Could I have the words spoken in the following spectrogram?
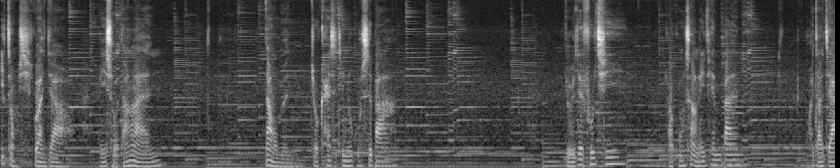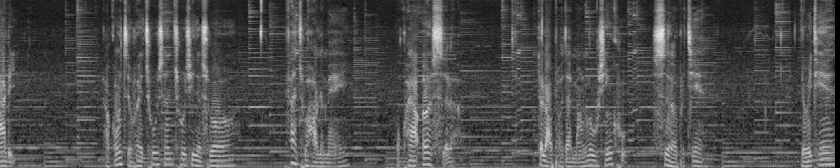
一种习惯叫理所当然。那我们就开始进入故事吧。有一对夫妻，老公上了一天班，回到家里，老公只会粗声粗气的说：“饭煮好了没？我快要饿死了。”对老婆的忙碌辛苦视而不见。有一天，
